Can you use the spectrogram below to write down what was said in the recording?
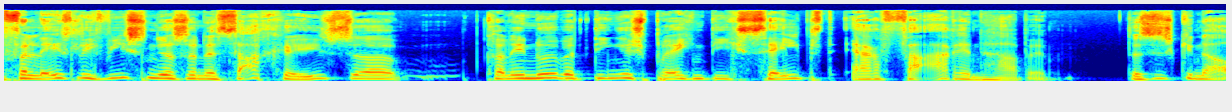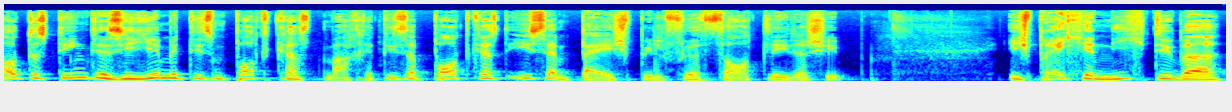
verlässlich Wissen ja so eine Sache ist, äh, kann ich nur über Dinge sprechen, die ich selbst erfahren habe. Das ist genau das Ding, das ich hier mit diesem Podcast mache. Dieser Podcast ist ein Beispiel für Thought Leadership. Ich spreche nicht über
